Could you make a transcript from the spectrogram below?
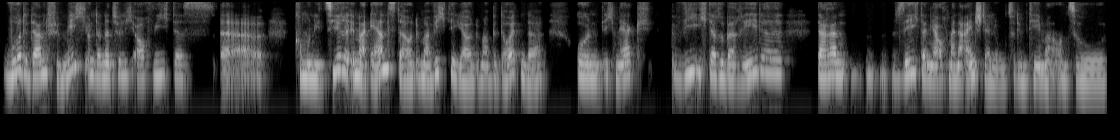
wurde dann für mich und dann natürlich auch, wie ich das äh, kommuniziere, immer ernster und immer wichtiger und immer bedeutender. Und ich merke, wie ich darüber rede, daran sehe ich dann ja auch meine Einstellung zu dem Thema und zu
